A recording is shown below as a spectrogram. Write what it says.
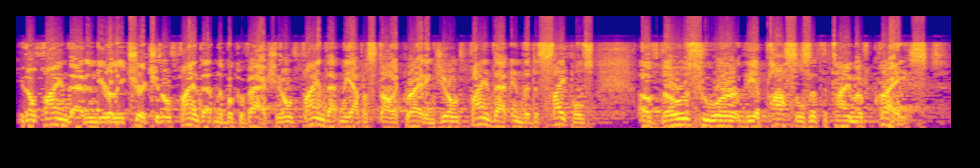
You don't find that in the early church. You don't find that in the book of Acts. You don't find that in the apostolic writings. You don't find that in the disciples of those who were the apostles at the time of Christ.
